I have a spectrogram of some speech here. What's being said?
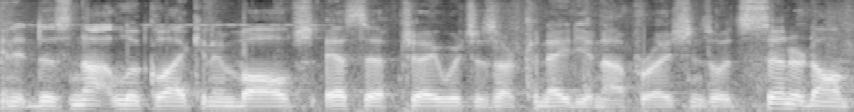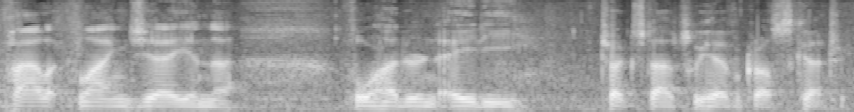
and it does not look like it involves SFJ, which is our Canadian operation. So it's centered on Pilot Flying J and the 480 truck stops we have across the country.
